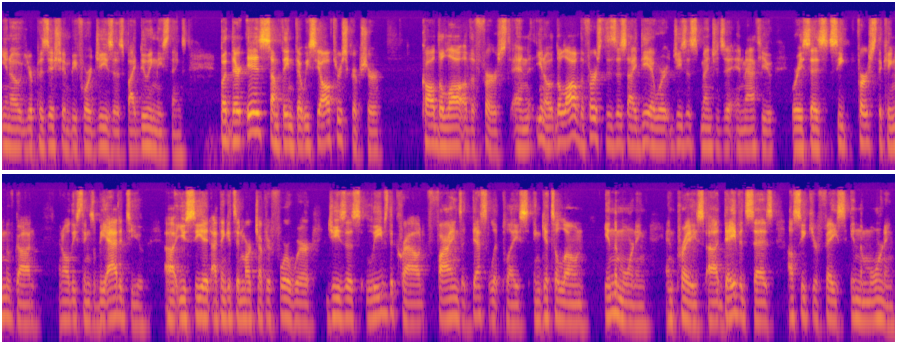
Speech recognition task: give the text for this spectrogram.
you know, your position before Jesus by doing these things. But there is something that we see all through scripture called the law of the first. And, you know, the law of the first is this idea where Jesus mentions it in Matthew, where he says, Seek first the kingdom of God, and all these things will be added to you. Uh, you see it, I think it's in Mark chapter four, where Jesus leaves the crowd, finds a desolate place, and gets alone in the morning and prays. Uh, David says, I'll seek your face in the morning.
